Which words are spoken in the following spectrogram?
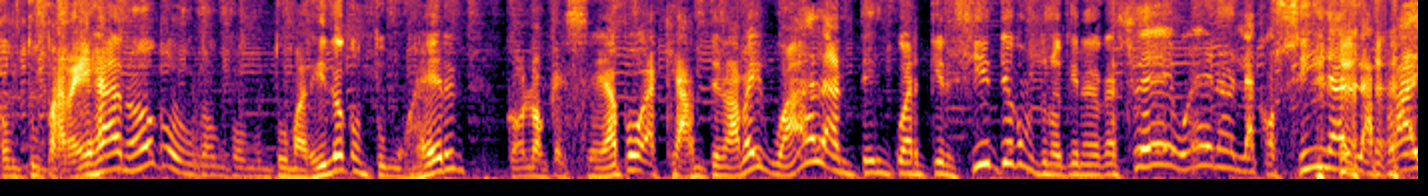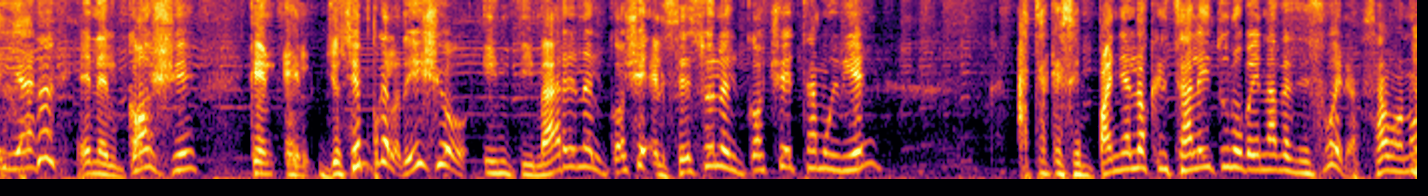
con tu pareja, ¿no? Con, con- con tu marido, con tu mujer, con lo que sea, pues es que antes daba igual, antes en cualquier sitio, como tú no tienes lo que hacer, bueno, en la cocina, en la playa, en el coche, que el- el- yo siempre lo he dicho, intimar en el coche, el sexo en el coche está muy bien hasta que se empañan los cristales y tú no ves nada desde fuera, ¿sabes? no?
